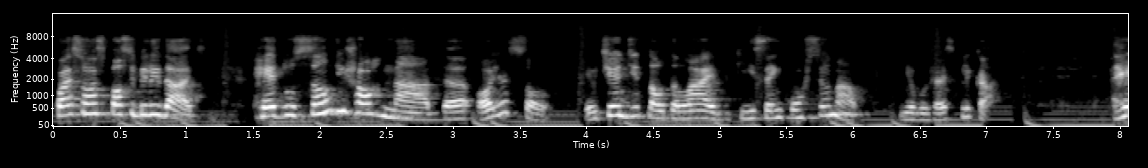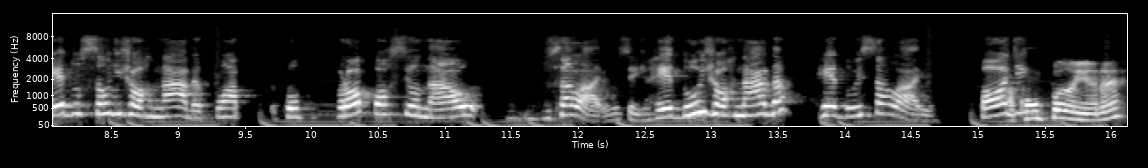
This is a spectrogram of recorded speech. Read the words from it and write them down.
Quais são as possibilidades? Redução de jornada. Olha só, eu tinha dito na outra live que isso é inconstitucional. E eu vou já explicar. Redução de jornada com, a, com proporcional do salário. Ou seja, reduz jornada, reduz salário. Pode. Acompanha, né?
